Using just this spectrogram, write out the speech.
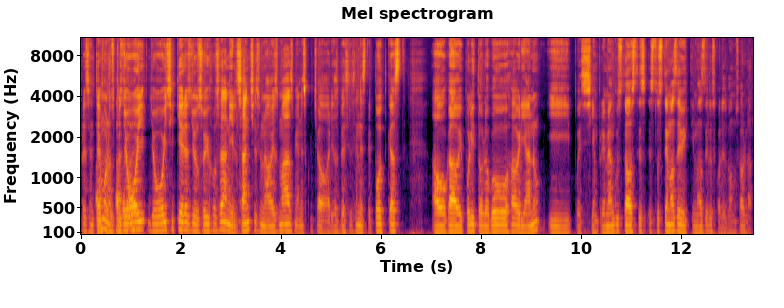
Presentémonos, pues yo voy, yo voy si quieres, yo soy José Daniel Sánchez, una vez más, me han escuchado varias veces en este podcast, abogado y politólogo javeriano, y pues siempre me han gustado estes- estos temas de víctimas de los cuales vamos a hablar.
